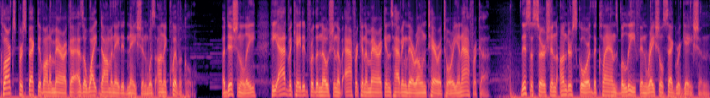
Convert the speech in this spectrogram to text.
Clarke's perspective on America as a white-dominated nation was unequivocal. Additionally, he advocated for the notion of African Americans having their own territory in Africa. This assertion underscored the Klan's belief in racial segregation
